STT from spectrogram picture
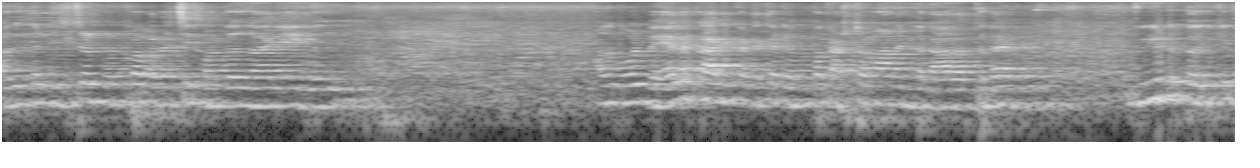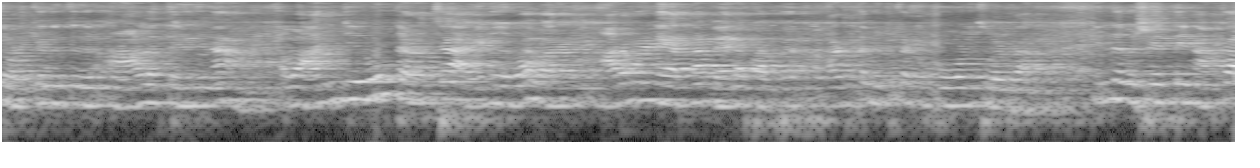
அது இந்த டிஜிட்டல் நுட்ப வளர்ச்சி வந்தது தானே இது. அதுபோல் வேலைக்காரி கிடைக்க ரொம்ப கஷ்டமான இந்த காலத்தில். வீடு பெருக்கி துடைக்கிறதுக்கு ஆளை தேடினா அவள் அஞ்சு ரூம் திடைச்சா ஐநூறுரூவா வரணும். அரை மணி நேரம் தான் வேலை பார்ப்பேன். அடுத்த வீட்டுக்கு போகணும்னு சொல்கிறாங்க இந்த விஷயத்தை நான் அக்கா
